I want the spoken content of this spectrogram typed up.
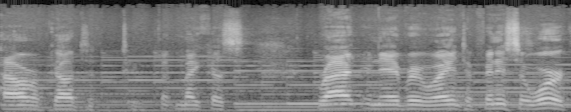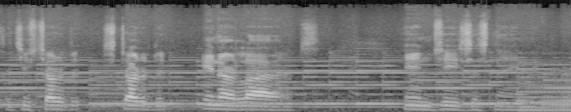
power of God to, to make us right in every way and to finish the work that you started, started in our lives. In Jesus' name.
